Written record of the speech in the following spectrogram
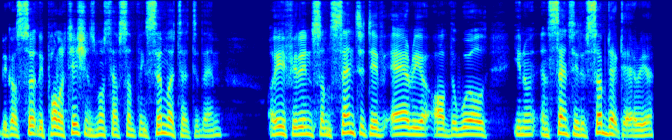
because certainly politicians must have something similar to, to them, or if you're in some sensitive area of the world, you know, and sensitive subject area,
